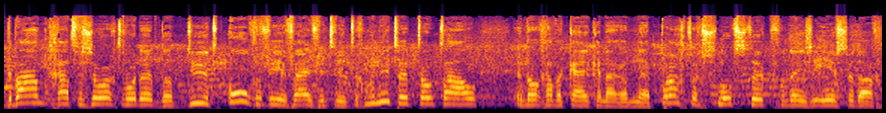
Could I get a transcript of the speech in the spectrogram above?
De baan gaat verzorgd worden. Dat duurt ongeveer 25 minuten totaal. En dan gaan we kijken naar een prachtig slotstuk van deze eerste dag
